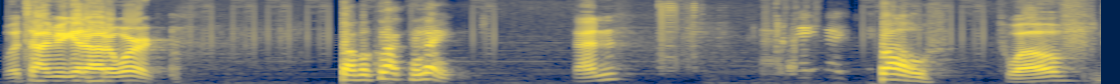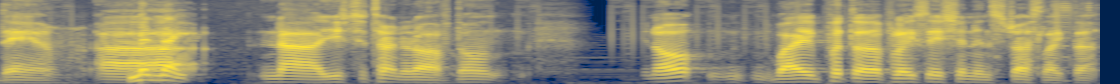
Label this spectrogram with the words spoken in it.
what time you get out of work? 12 o'clock tonight. Ten? 12. 12? Damn. Uh, Midnight. Nah, you should turn it off. Don't. You know why put the PlayStation in stress like that?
